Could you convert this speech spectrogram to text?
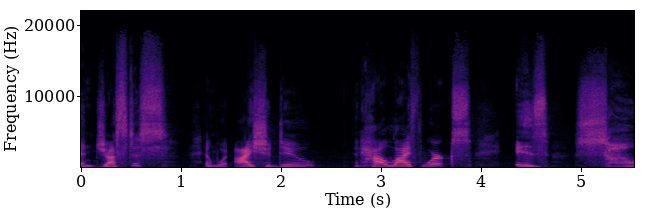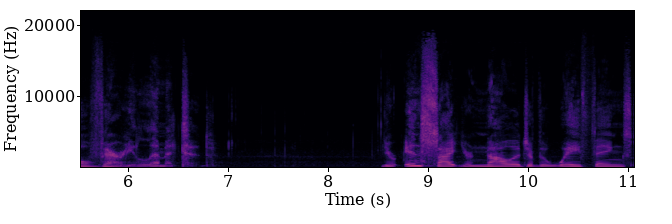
and justice and what I should do and how life works is so very limited. Your insight, your knowledge of the way things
